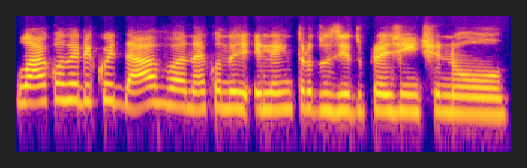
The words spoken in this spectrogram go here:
lá quando ele cuidava, né, quando ele é introduzido pra gente no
